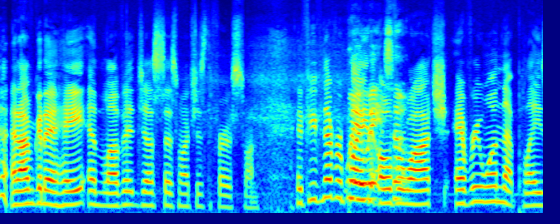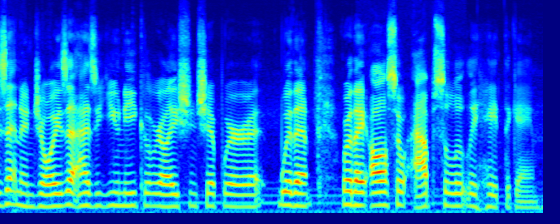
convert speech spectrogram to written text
And I'm gonna hate and love it just as much as the first one. If you've never played wait, so- Overwatch, everyone that plays it and enjoys it has a unique relationship where it, with it, where they also absolutely hate the game.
